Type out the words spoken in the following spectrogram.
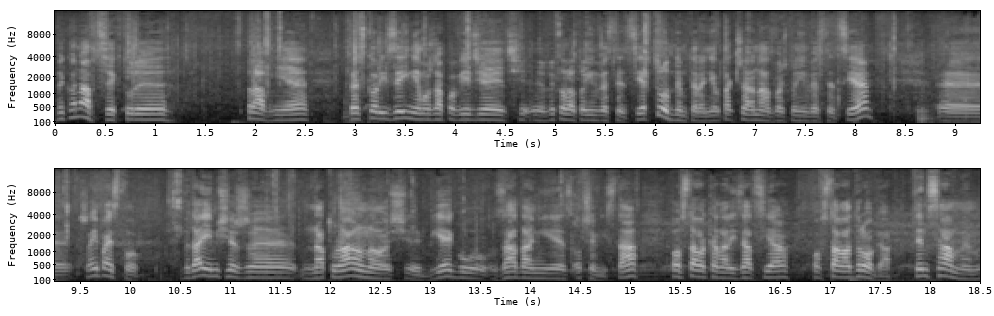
Wykonawcy, który sprawnie, bezkolizyjnie można powiedzieć, wykonał tę inwestycję w trudnym terenie, bo tak trzeba nazwać tę inwestycję. Szanowni Państwo, wydaje mi się, że naturalność biegu zadań jest oczywista. Powstała kanalizacja, powstała droga. Tym samym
